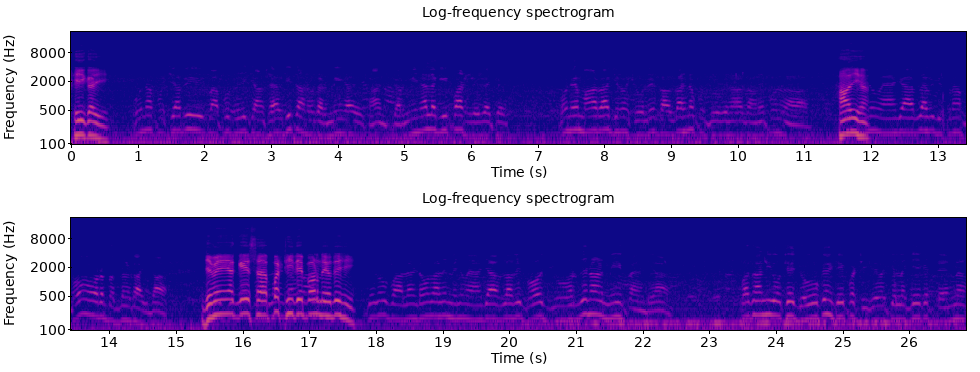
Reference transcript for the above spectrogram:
ਠੀਕ ਆ ਜੀ। ਉਹਨਾਂ ਪੁੱਛਿਆ ਵੀ ਬਾਪੂ ਮੇਰੀ ਜਾਨ ਸਾਹਿਬ ਜੀ ਤੁਹਾਨੂੰ ਗਰਮੀ ਨਾ ਠੰਡ ਗਰਮੀ ਨਾ ਲੱਗੀ ਭੱਠ ਦੇ ਵਿੱਚ। ਉਹਨੇ ਮਹਾਰਾਜ ਜਿਹਨੂੰ ਛੋਲੇ ਦਲਦਾ ਸੀ ਨਾ ਕੁੱਜੇ ਦੇ ਨਾਲ ਦਾਣੇ ਭੁੰਨਣ ਵਾਲਾ ਹਾਂ ਜੀ ਹਾਂ। ਮੈਨੂੰ ਐਂ ਜਾਪਦਾ ਵੀ ਜਿਸ ਤਰ੍ਹਾਂ ਬਹੁਤ ਬੱਦਲ ਗਾਜਦਾ। ਜਿਵੇਂ ਅੱਗੇ ਸ- ਭੱਠੀ ਤੇ ਪਾਉਂਦੇ ਹੁੰਦੇ ਸੀ। ਜਦੋਂ ਬਾਲਣ ਡਾਉਂਦਾ ਤੇ ਮੈਨੂੰ ਐਂ ਜਾਪਦਾ ਵੀ ਬਹੁਤ ਜ਼ੋਰ ਦੇ ਨਾਲ ਮੀਂਹ ਪੈਣ ਡਿਆ। ਪਤਾ ਨਹੀਂ ਉੱਥੇ 2 ਘੰਟੇ ਭੱਠੀ ਦੇ ਵਿੱਚ ਲੱਗੇ ਕਿ ਤਿੰਨ।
